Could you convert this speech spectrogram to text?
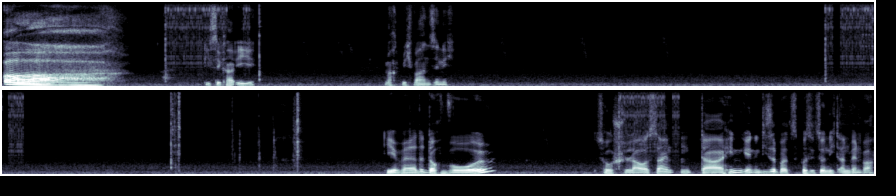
Oh. Diese KI macht mich wahnsinnig. Ihr werdet doch wohl so schlau sein und da hingehen. In dieser Position nicht anwendbar.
